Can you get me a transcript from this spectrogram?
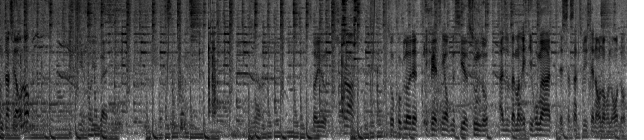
Und das ja auch noch? Here for you guys. Ja. For you. So, guck Leute, ich will jetzt nicht auf Messias tun so. Also wenn man richtig Hunger hat, ist das natürlich dann auch noch in Ordnung.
